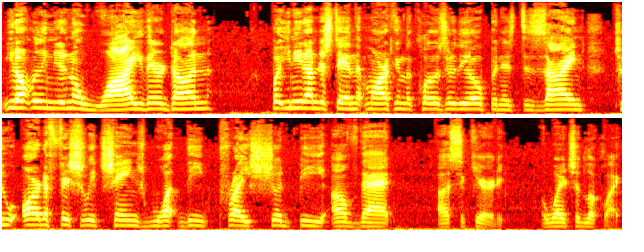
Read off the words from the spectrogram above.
You don't really need to know why they're done, but you need to understand that marking the close or the open is designed to artificially change what the price should be of that uh, security or what it should look like.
